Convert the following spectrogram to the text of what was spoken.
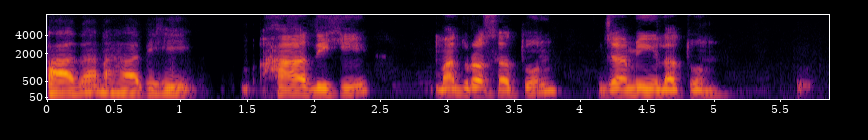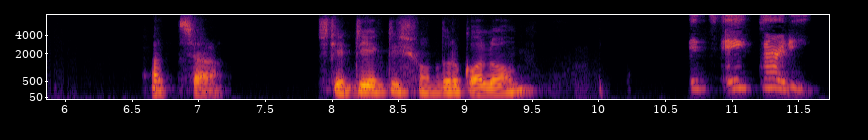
হাদা না হাদিহি? হাদিহি মাদ্রাসাতুন জামিলাতুন। আচ্ছা সেটি একটি সুন্দর কলম। It's eight thirty. আহ,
